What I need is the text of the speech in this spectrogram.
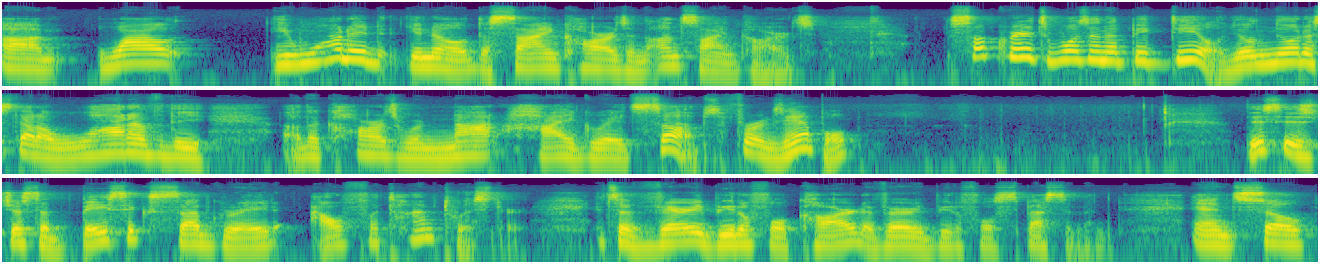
Um, while he wanted, you know, the signed cards and the unsigned cards, subgrades wasn't a big deal. You'll notice that a lot of the, uh, the cards were not high grade subs. For example, this is just a basic subgrade Alpha Timetwister. It's a very beautiful card, a very beautiful specimen. And so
